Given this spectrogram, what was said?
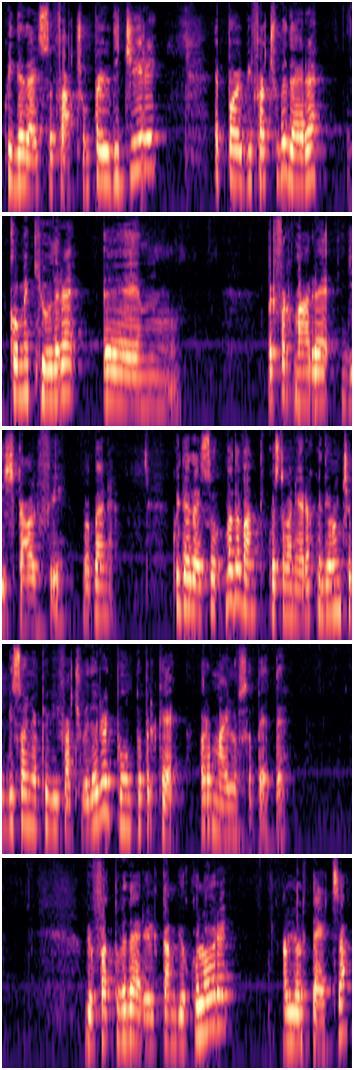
Quindi adesso faccio un paio di giri e poi vi faccio vedere come chiudere ehm, per formare gli scalfi va bene quindi adesso vado avanti in questa maniera quindi non c'è bisogno che vi faccio vedere il punto perché ormai lo sapete. Vi ho fatto vedere il cambio colore all'altezza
